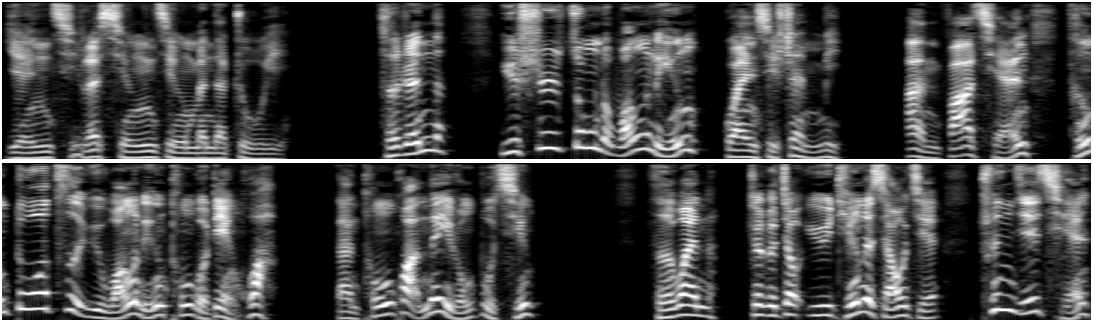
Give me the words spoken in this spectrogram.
引起了刑警们的注意。此人呢，与失踪的王玲关系甚密，案发前曾多次与王玲通过电话。但通话内容不清。此外呢，这个叫雨婷的小姐，春节前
